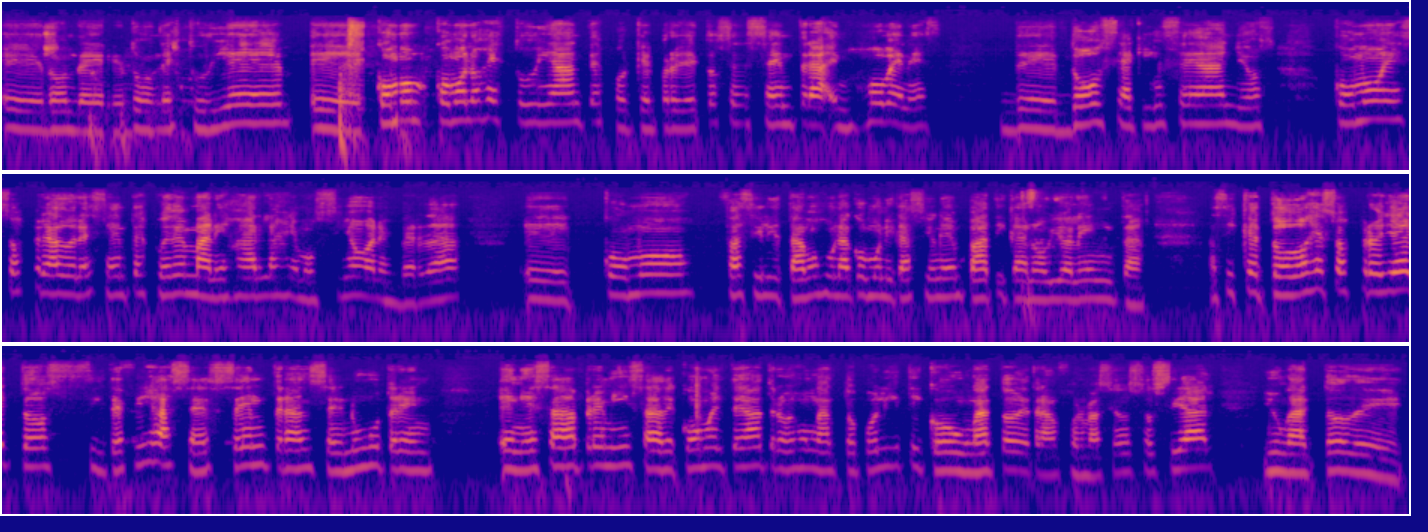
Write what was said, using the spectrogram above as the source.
eh, donde, donde estudié, eh, cómo, cómo, los estudiantes, porque el proyecto se centra en jóvenes de 12 a 15 años, cómo esos preadolescentes pueden manejar las emociones, ¿verdad? cómo facilitamos una comunicación empática no violenta. Así que todos esos proyectos, si te fijas, se centran, se nutren en esa premisa de cómo el teatro es un acto político, un acto de transformación social y un acto de,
